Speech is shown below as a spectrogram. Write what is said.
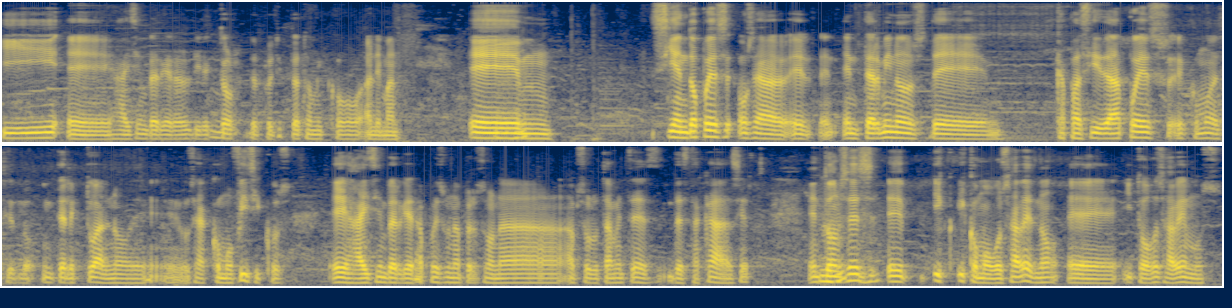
y eh, Heisenberg era el director del proyecto atómico alemán. Em, siendo pues, o sea, en, términos de capacidad, pues, ¿cómo decirlo? Intelectual, ¿no? o sea, como físicos eh, Heisenberg era pues una persona absolutamente destacada, ¿cierto? Entonces, eh, y, como vos sabes, ¿no? Eh, y todos sabemos,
